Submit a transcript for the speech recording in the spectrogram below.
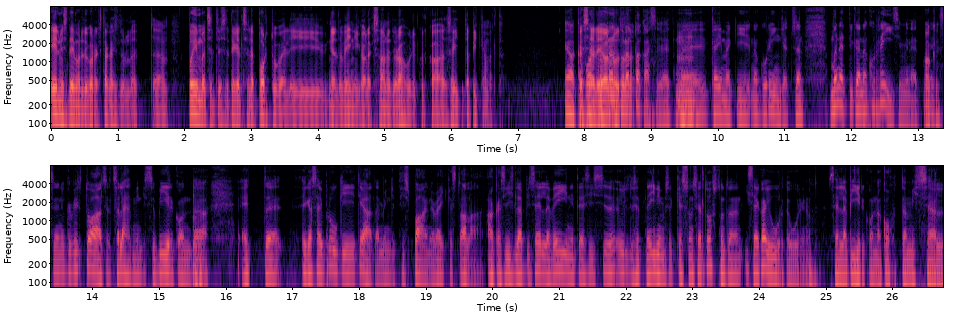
eelmise teema juurde korraks tagasi tulla, et äh, põhimõtteliselt ju see tegelikult selle Portugali nii-öelda veiniga oleks saanud ju rahulikult ka sõita pikemalt. jaa, aga Portugal olnud- tuleb tagasi, et me mm. -hmm. käimegi nagu ringi, et see on mõneti ka nagu reisimine, et okay. et see on nagu virtuaalselt, sa lähed mingisse piirkonda mm, -hmm. et eh, ega sa ei pruugi teada mingit Hispaania väikest ala, aga siis läbi selle veinide siis üldiselt need inimesed, kes on sealt ostnud, on ise ka juurde uurinud selle piirkonna kohta, mis seal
